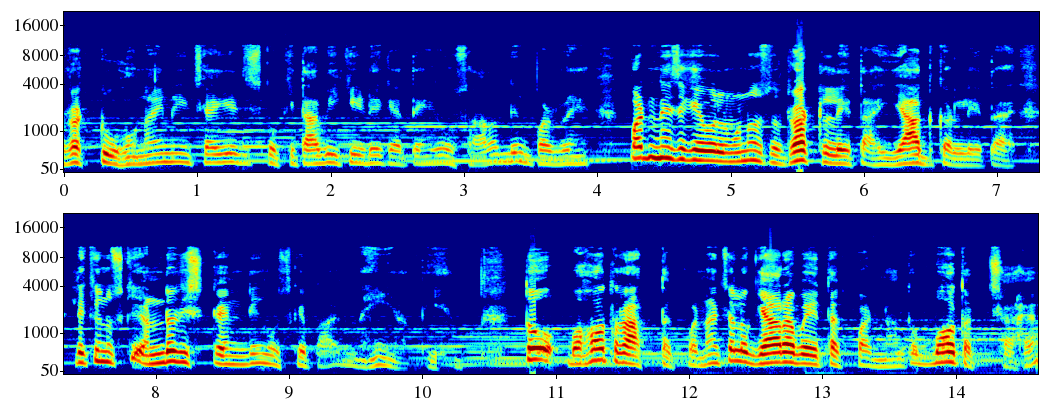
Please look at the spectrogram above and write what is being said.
रट्टू होना ही नहीं चाहिए, जिसको किताबी कीड़े कहते हैं, वो सारा दिन पढ़ रहे हैं। पढ़ने से केवल मनुष्य रट लेता है, याद कर लेता है, लेकिन उसकी अंडरस्टैंडिंग उसके पास नहीं आती है। तो बहुत रात तक पढ़ना, चलो ग्यारह बजे तक पढ़ना तो बहुत अच्छा है,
